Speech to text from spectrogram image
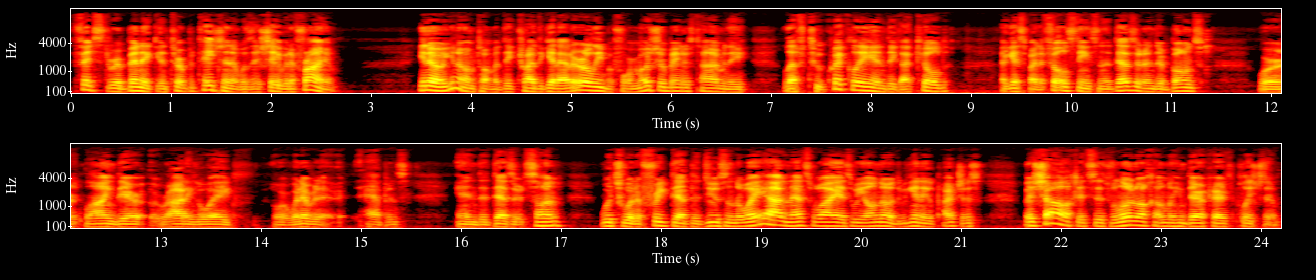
fits the rabbinic interpretation that was a Shevet Ephraim. You know, you know, I'm talking about. They tried to get out early before Moshe Rabbeinu's time, and they left too quickly, and they got killed, I guess, by the Philistines in the desert, and their bones were lying there, rotting away, or whatever happens in the desert sun which would have freaked out the Jews on the way out, and that's why, as we all know, at the beginning of Parshas Beshalach, it says, "V'lo nocham derech eretz plishtim."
